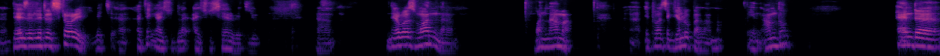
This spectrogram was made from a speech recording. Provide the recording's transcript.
Uh, there's a little story which uh, I think I should I should share with you. Uh, there was one uh, one lama. Uh, it was a Gelugpa lama in Amdo, and uh,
